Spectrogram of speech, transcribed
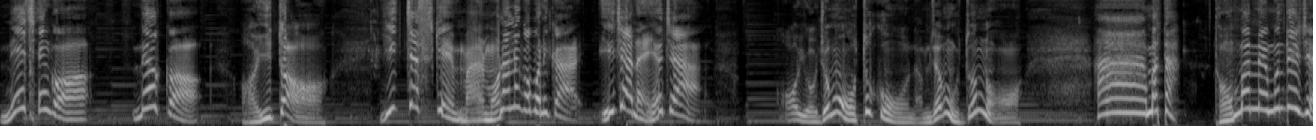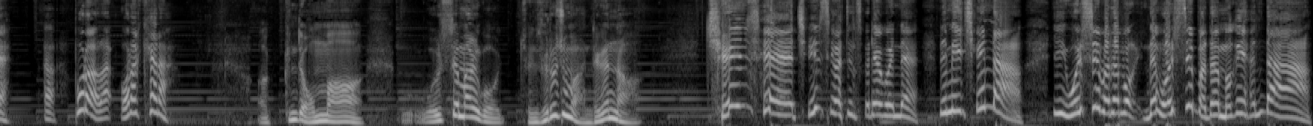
내 친구, 내가 아 있다. 이 자식이 말 못하는 거 보니까 이자네 여자. 어 요즘은 어떻고? 남자면 어떻노? 아 맞다. 돈만 내면 되지. 아, 보라 오락해라. 아 근데 엄마 월세 말고 전세로 주면 안 되겠나? 전세 전세 같은 소리 하고 있네. 내 미쳤나 이 월세 받아 먹 내 월세 받아 먹어야 한다.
